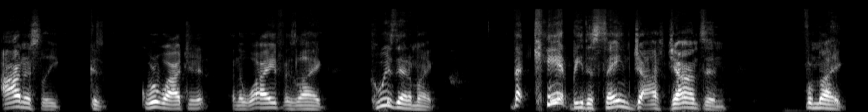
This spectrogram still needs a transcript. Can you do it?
honestly, because we're watching it, and the wife is like, "Who is that?" I'm like, that can't be the same Josh Johnson from like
